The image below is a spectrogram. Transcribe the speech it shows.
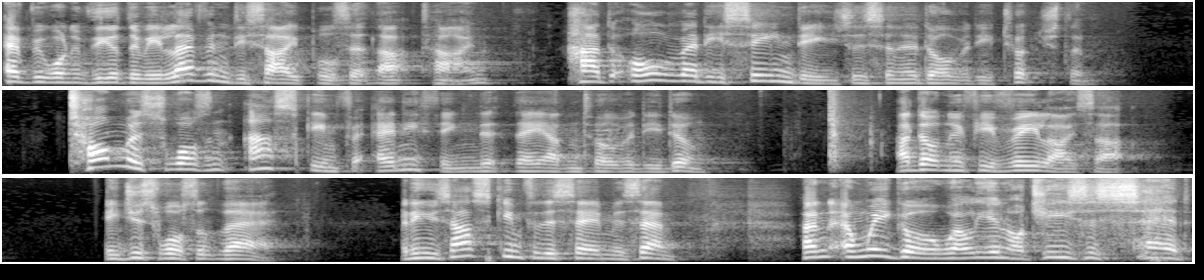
every one of the other 11 disciples at that time had already seen Jesus and had already touched them. Thomas wasn't asking for anything that they hadn't already done. I don't know if you've realized that. He just wasn't there. And he was asking for the same as them. And, and we go, well, you know, Jesus said,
